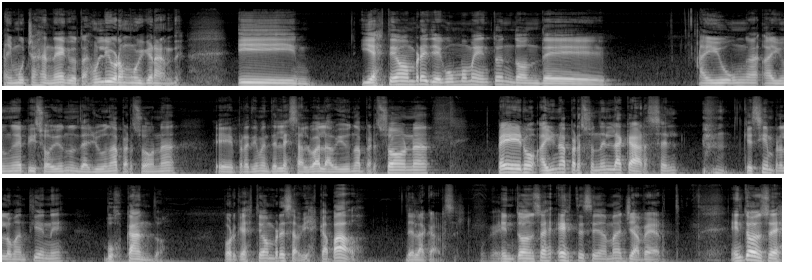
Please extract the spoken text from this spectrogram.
Hay muchas anécdotas, es un libro muy grande. Y, y este hombre llega un momento en donde hay un, hay un episodio en donde ayuda a una persona, eh, prácticamente le salva la vida a una persona, pero hay una persona en la cárcel que siempre lo mantiene buscando, porque este hombre se había escapado de la cárcel. Entonces, este se llama Javert. Entonces,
